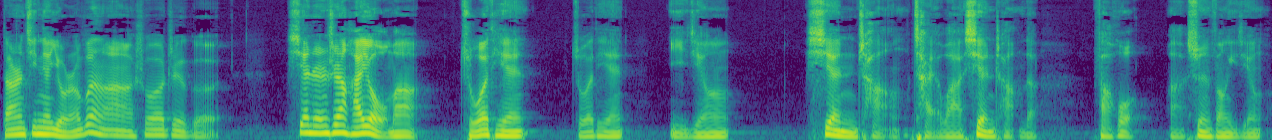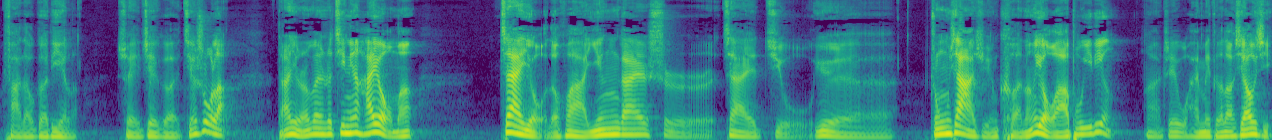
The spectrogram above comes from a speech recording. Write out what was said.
当然，今天有人问啊，说这个鲜人参还有吗？昨天，昨天已经现场采挖，现场的发货。啊，顺丰已经发到各地了，所以这个结束了。当然有人问说今年还有吗？再有的话，应该是在九月中下旬可能有啊，不一定啊，这我还没得到消息，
